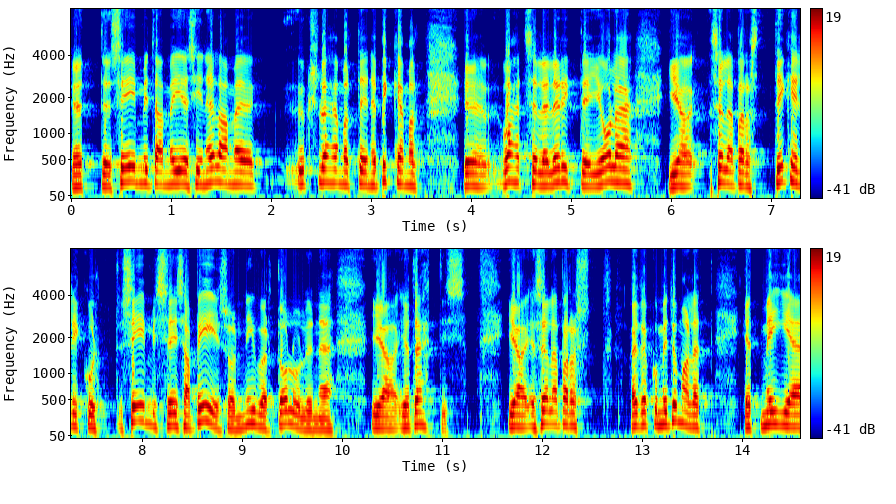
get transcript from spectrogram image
et see, mida meie siin elame, üks lühemalt, teine pikemalt, eh, vahet sellel eriti ei ole. ja sellepärast tegelikult see, mis seisab ees, on niivõrd oluline ja, ja tähtis. ja, ja sellepärast aidaku meid Jumal, et, et meie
